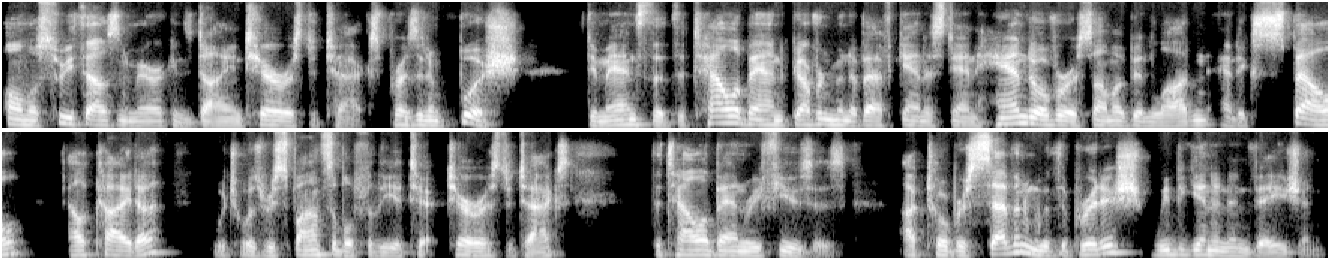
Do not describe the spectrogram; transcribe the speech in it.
almost 3,000 Americans die in terrorist attacks. President Bush demands that the Taliban government of Afghanistan hand over Osama bin Laden and expel Al Qaeda, which was responsible for the ter- terrorist attacks. The Taliban refuses. October 7, with the British, we begin an invasion.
